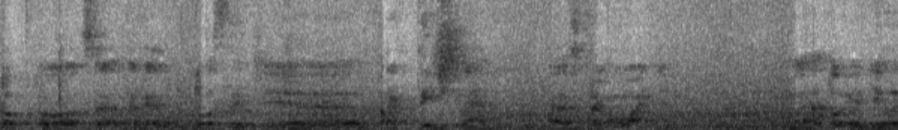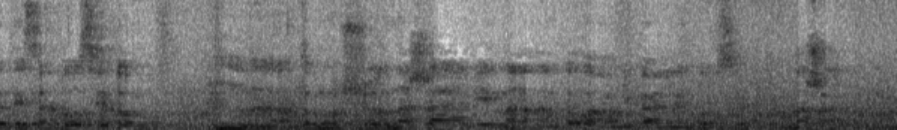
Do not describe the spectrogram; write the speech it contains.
Тобто це таке досить практичне спрямування. Ми готові ділитися досвідом, тому що, на жаль, війна нам дала унікальний досвід. На жаль.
